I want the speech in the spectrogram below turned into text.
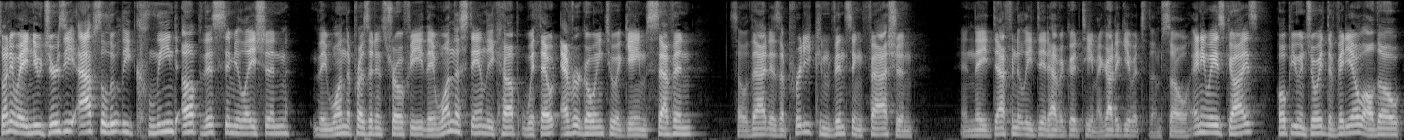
So anyway, New Jersey absolutely cleaned up this simulation. They won the President's Trophy. They won the Stanley Cup without ever going to a Game 7. So that is a pretty convincing fashion. And they definitely did have a good team. I got to give it to them. So anyways, guys, hope you enjoyed the video. Although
